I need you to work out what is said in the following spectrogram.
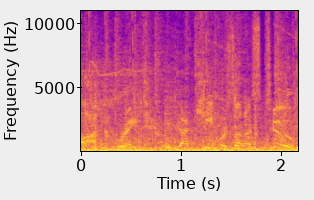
Oh, great! We've got keepers on us too!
